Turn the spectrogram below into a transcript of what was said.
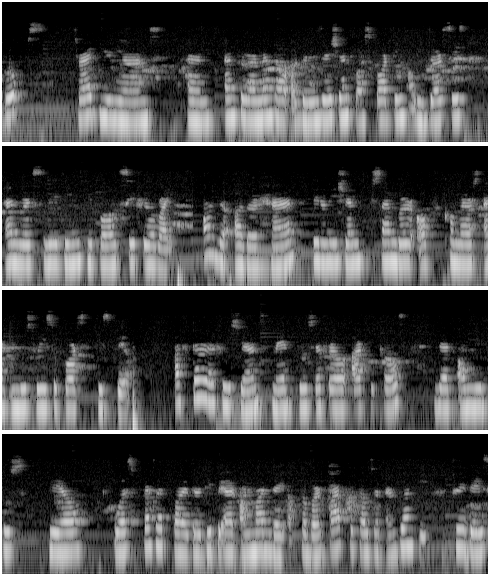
groups, trade unions, and environmental organizations for supporting oligarchies and restricting people's civil rights. On the other hand, the Indonesian Chamber of Commerce and Industry supports this bill. After revisions made to several articles, that omnibus bill was passed by the DPR on Monday, October 5, 2020, three days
